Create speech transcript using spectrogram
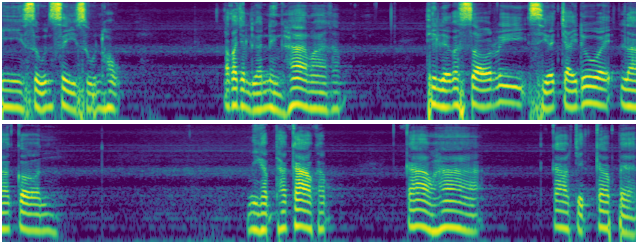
มี 0 4 0 6 แล้วก็จะเหลือ 1 5 มาครับ ที่เหลือก็ sorry เสียใจด้วยลาก่อน นี่ครับ ถ้า 9 ครับ 9 5 9 7 9 8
